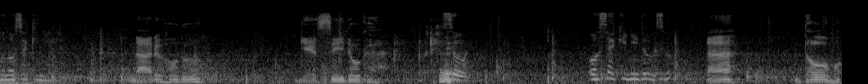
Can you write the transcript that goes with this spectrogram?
この先にいる。なるほど。下水道か。そうよお先にどうぞ。ああどうも。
